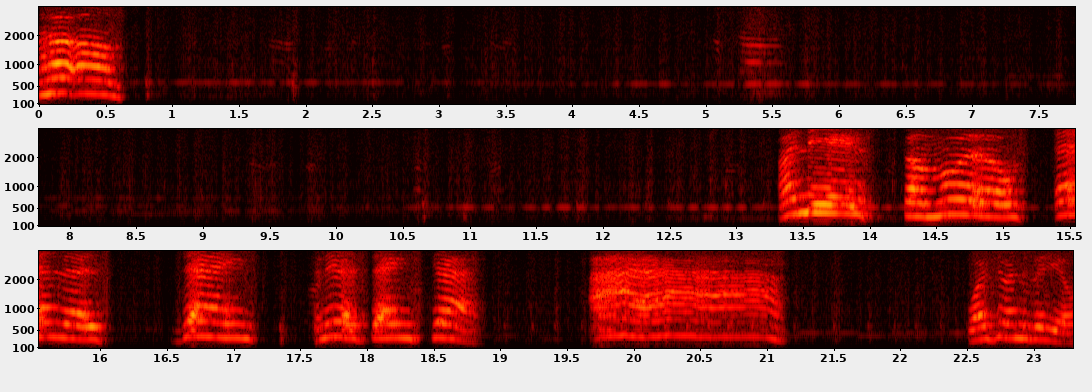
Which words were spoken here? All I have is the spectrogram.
Uh, um. I need some room in this dang, I need a dang chest. Ah! Why'd you end the video?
